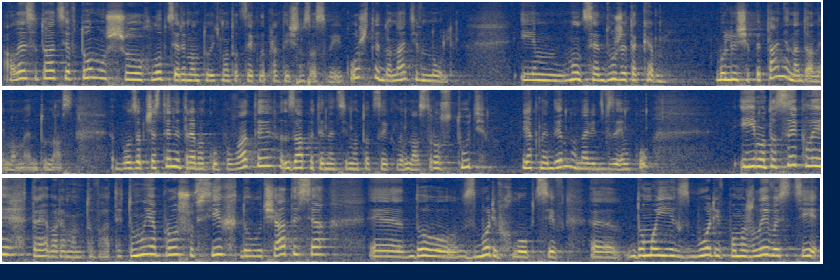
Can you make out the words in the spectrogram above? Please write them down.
Але ситуація в тому, що хлопці ремонтують мотоцикли практично за свої кошти, донатів нуль. І ну, це дуже таке болюче питання на даний момент у нас, бо запчастини треба купувати, запити на ці мотоцикли в нас ростуть, як не дивно, навіть взимку. І мотоцикли треба ремонтувати. Тому я прошу всіх долучатися е, до зборів хлопців, е, до моїх зборів по можливості.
